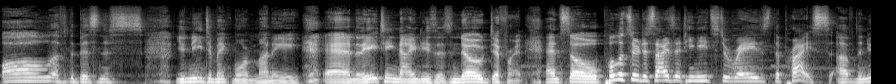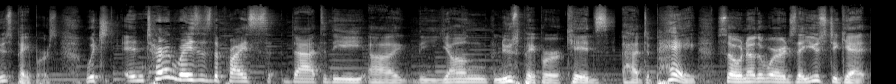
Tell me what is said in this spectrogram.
all of the business. You need to make more money. And the 1890s is no different. And so Pulitzer decides that he needs to raise the price of the newspapers, which in turn raises the price that the uh, the young newspaper kids had to pay. So in other words, they used to get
